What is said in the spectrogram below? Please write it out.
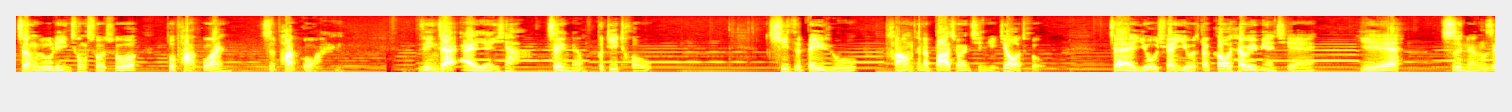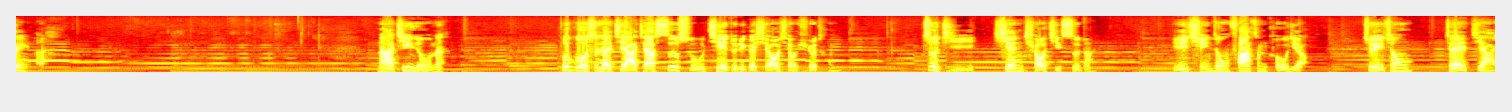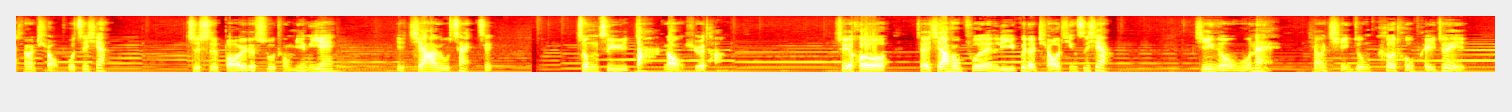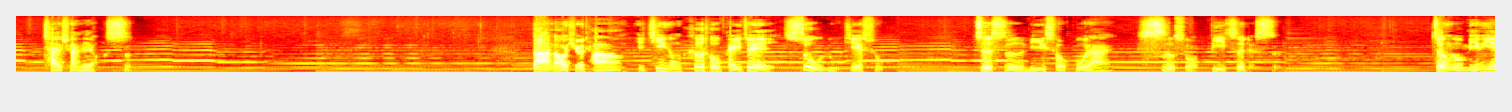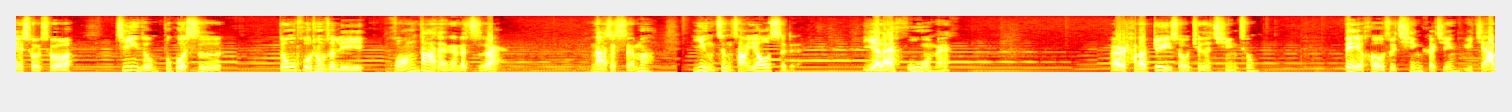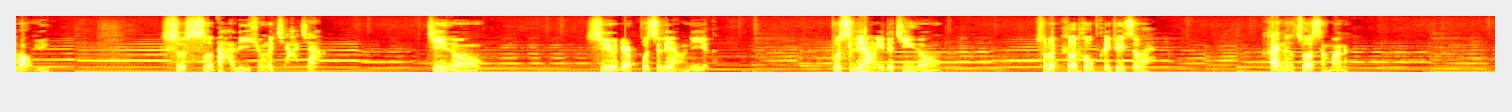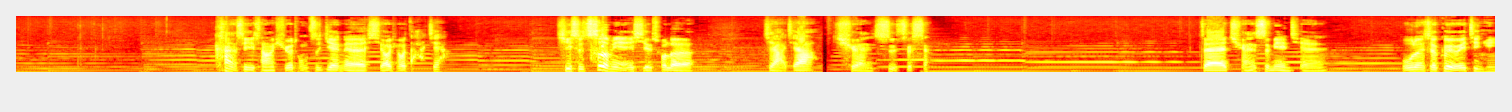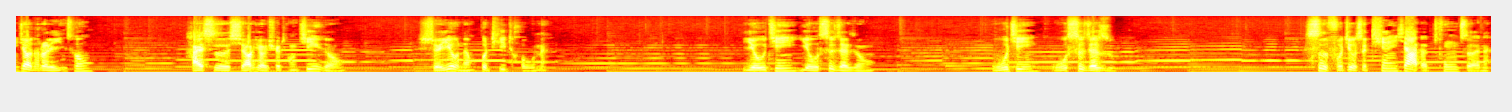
正如林冲所说：“不怕官，只怕管。人在矮檐下，怎能不低头？”妻子被辱，堂堂的八十万禁军教头，在有权有势的高太尉面前，也只能忍了。那金荣呢？不过是在贾家私塾借读的一个小小学童，自己先挑起事端，与秦钟发生口角，最终在贾相挑拨之下，致使宝玉的书童明烟也加入战阵，终至于大闹学堂。最后，在贾府仆人李贵的调停之下，金荣无奈向秦钟磕头赔罪，才算了事。大闹学堂以金荣磕头赔罪受辱结束，这是理所固然、势所必至的事。正如名烟所说，金荣不过是东胡同这里黄大奶奶的侄儿，那是什么硬正上腰似的。也来唬我们，而他的对手却是秦钟，背后是秦可卿与贾宝玉，是四大力雄的贾家。金融是有点不自量力了，不自量力的金融，除了磕头赔罪之外，还能做什么呢？看似一场学童之间的小小打架，其实侧面也写出了。贾家权势之盛，在权势面前，无论是贵为禁军教头的林冲，还是小小学童金荣，谁又能不低头呢？有金有势者荣，无金无势者辱，是否就是天下的通则呢？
